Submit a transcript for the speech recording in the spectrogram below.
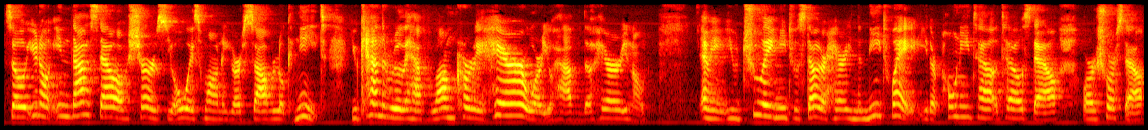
So, you know, in that style of shirts, you always want yourself look neat. You can't really have long curly hair or you have the hair, you know, I mean, you truly need to style your hair in a neat way, either ponytail tail style or short style.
